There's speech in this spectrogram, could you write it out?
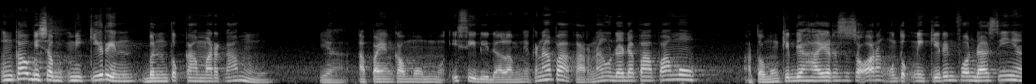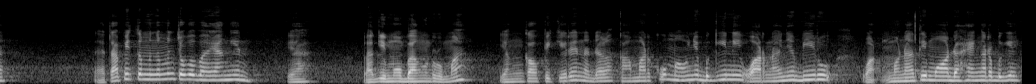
engkau bisa mikirin bentuk kamar kamu, ya apa yang kamu mau isi di dalamnya. Kenapa? Karena udah ada papamu atau mungkin dia hire seseorang untuk mikirin fondasinya. Nah, tapi teman-teman coba bayangin, ya lagi mau bangun rumah, yang engkau pikirin adalah kamarku maunya begini, warnanya biru, mau nanti mau ada hanger begini.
